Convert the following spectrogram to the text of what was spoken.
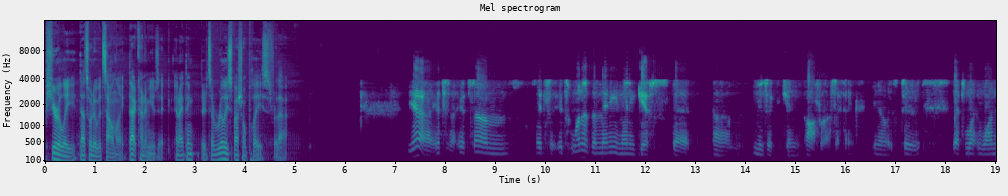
purely, that's what it would sound like. That kind of music. And I think it's a really special place for that. Yeah, it's it's um it's it's one of the many many gifts that um, music can offer us. I think you know is to that's one one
